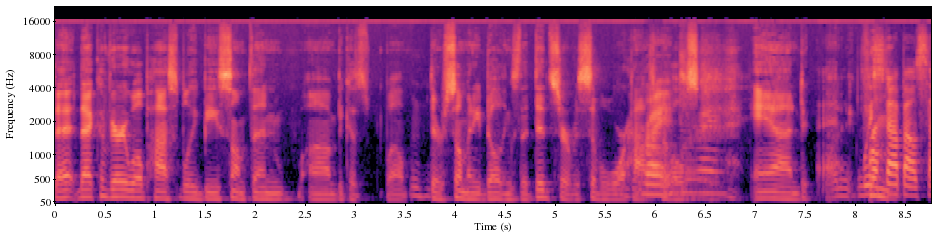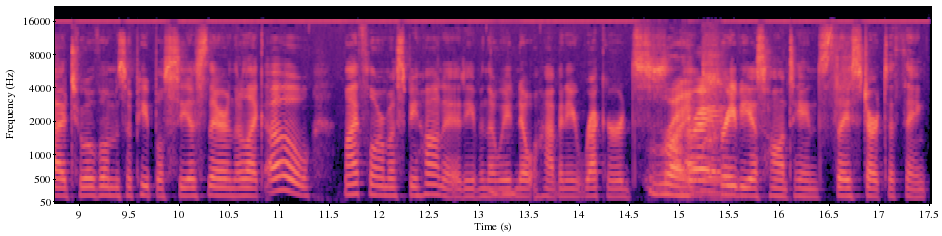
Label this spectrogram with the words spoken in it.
that that could very well possibly be something um, because well, Mm-hmm. there's so many buildings that did serve as Civil War Right. hospitals, and, And we from- stop outside two of them, so people see us there and they're like, "Oh, my floor must be haunted," even though we don't have any records Right. of Right. previous hauntings. They start to think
